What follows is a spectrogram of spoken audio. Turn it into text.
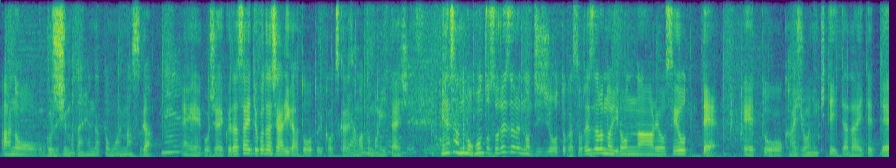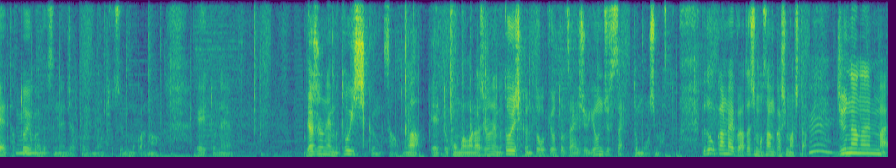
あのご自身も大変だと思いますが、ね。えーご自愛くださいということだしありがとうというかお疲れ様とも言いたいし皆さんでも本当それぞれの事情とかそれぞれのいろんなあれを背負って、えー、と会場に来ていただいてて例えばですね、じゃあこれもう一つ読もうかな。えっ、とねラジオネームといしくんさんは、えっとこんばんは。ラジオネームといしくん東京都在住40歳と申しますと。武道館ライブ私も参加しました、17年前、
